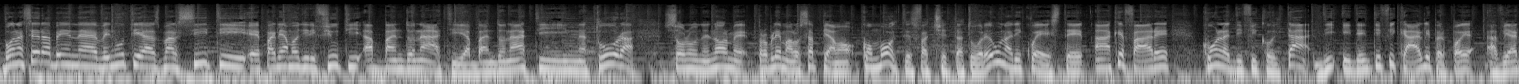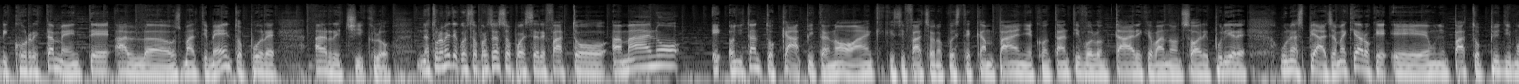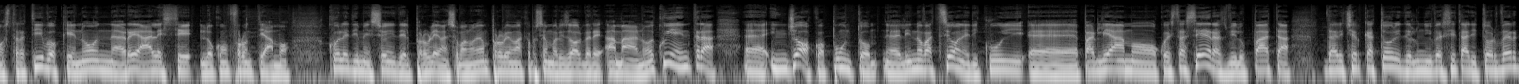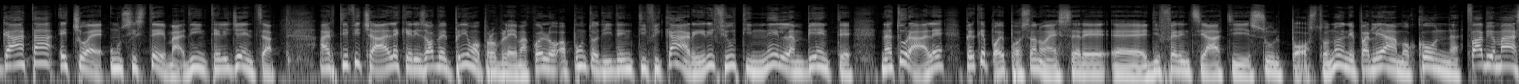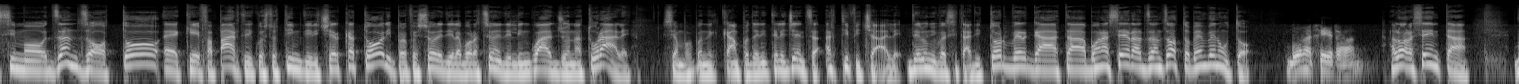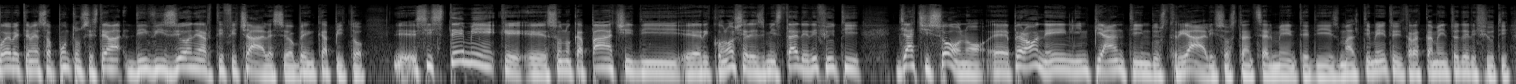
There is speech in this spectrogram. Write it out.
Buonasera, benvenuti a Smart City. Eh, parliamo di rifiuti abbandonati, abbandonati in natura. Sono un enorme problema, lo sappiamo, con molte sfaccettature. Una di queste ha a che fare con la difficoltà di identificarli per poi avviarli correttamente allo smaltimento oppure al riciclo. Naturalmente questo processo può essere fatto a mano e ogni tanto capita no? anche che si facciano queste campagne con tanti volontari che vanno so, a ripulire una spiaggia, ma è chiaro che è un impatto più dimostrativo che non reale se lo confrontiamo con le dimensioni del problema, insomma non è un problema che possiamo risolvere a mano e qui entra eh, in gioco appunto eh, l'innovazione di cui eh, parliamo questa sera, sviluppata da ricercatori dell'Università di Tor Vergata, e cioè un sistema di intelligenza artificiale che risolve il primo problema, quello appunto di identificare identificare i rifiuti nell'ambiente naturale perché poi possano essere eh, differenziati sul posto. Noi ne parliamo con Fabio Massimo Zanzotto eh, che fa parte di questo team di ricercatori, professore di elaborazione del linguaggio naturale siamo proprio nel campo dell'intelligenza artificiale dell'Università di Tor Vergata. Buonasera Zanzotto, benvenuto. Buonasera. Allora, senta, voi avete messo a punto un sistema di visione artificiale, se ho ben capito. Eh, sistemi che eh, sono capaci di eh, riconoscere e smistare i rifiuti già ci sono, eh, però negli impianti industriali sostanzialmente di smaltimento e di trattamento dei rifiuti.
